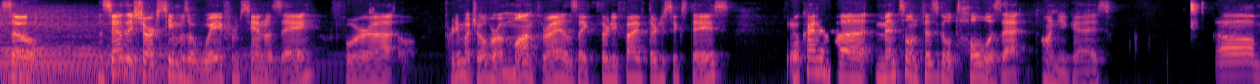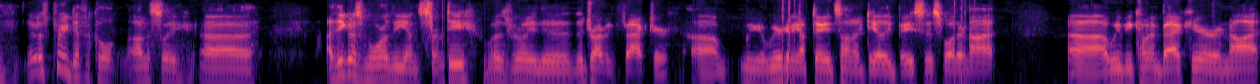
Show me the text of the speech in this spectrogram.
So the San Jose Sharks team was away from San Jose for uh, pretty much over a month, right? It was like 35, 36 days. What kind of uh, mental and physical toll was that on you guys? Um, it was pretty difficult, honestly. Uh, I think it was more the uncertainty was really the the driving factor. Um, we we were getting updates on a daily basis whether or not uh, we'd be coming back here or not.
